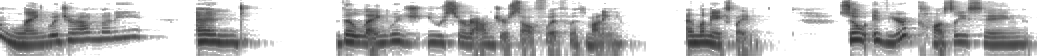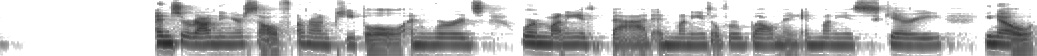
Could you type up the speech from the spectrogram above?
your language around money and the language you surround yourself with with money. And let me explain. So if you're constantly saying and surrounding yourself around people and words where money is bad and money is overwhelming and money is scary, you know,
